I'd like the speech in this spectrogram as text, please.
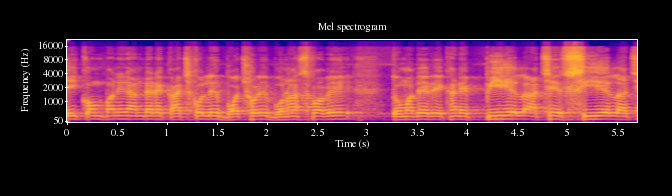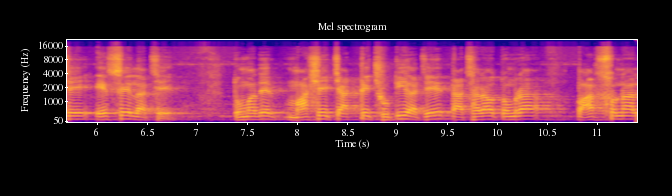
এই কোম্পানির আন্ডারে কাজ করলে বছরে বোনাস পাবে। তোমাদের এখানে পিএল আছে সিএল আছে এসএল আছে। তোমাদের মাসে চারটে ছুটি আছে। তাছাড়াও তোমরা পার্সোনাল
